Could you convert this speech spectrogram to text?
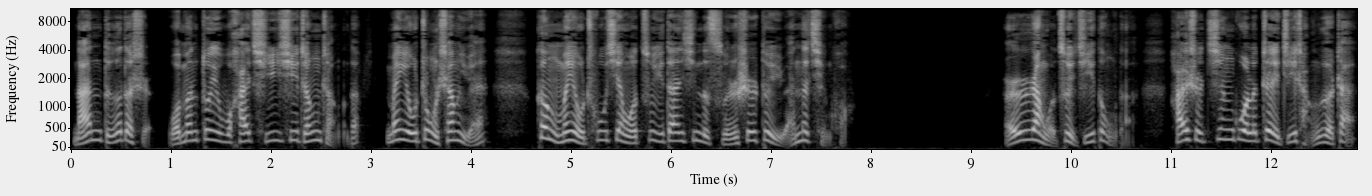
难得的是，我们队伍还齐齐整整的，没有重伤员，更没有出现我最担心的损失队员的情况。而让我最激动的。还是经过了这几场恶战，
